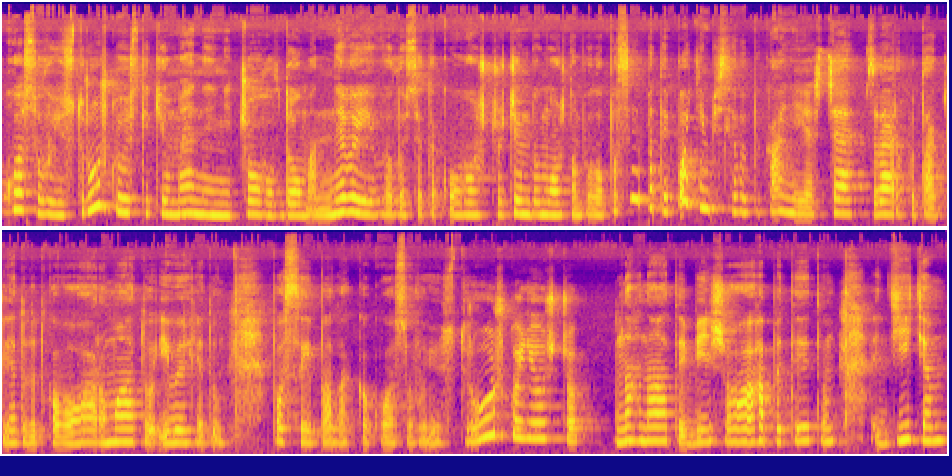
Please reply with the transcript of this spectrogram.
кокосовою стружкою, оскільки у мене нічого вдома не виявилося такого, що чим би можна було посипати. Потім після випікання я ще зверху, так для додаткового аромату і вигляду, посипала кокосовою стружкою, щоб нагнати більшого апетиту дітям.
